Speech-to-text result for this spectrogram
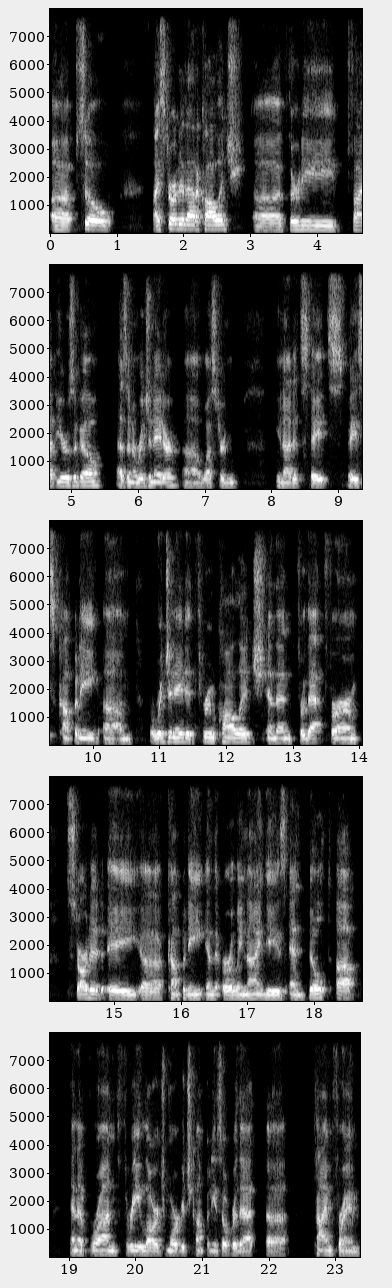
Uh, so I started out of college uh, 35 years ago as an originator, uh, Western United States based company, um, originated through college, and then for that firm, started a uh, company in the early 90s and built up and have run three large mortgage companies over that uh, time frame.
